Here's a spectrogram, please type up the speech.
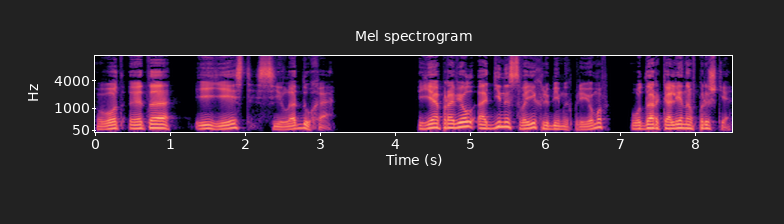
Вот это и есть сила духа. Я провел один из своих любимых приемов – удар коленом в прыжке.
